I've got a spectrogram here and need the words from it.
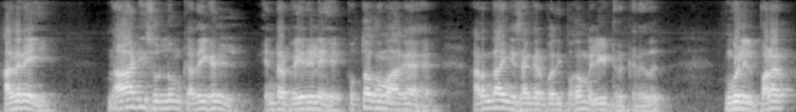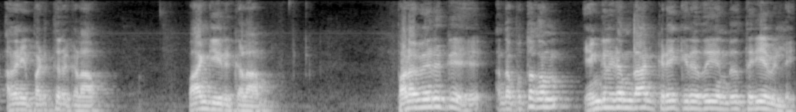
அதனை நாடி சொல்லும் கதைகள் என்ற பெயரிலே புத்தகமாக அறந்தாங்கி சங்கர் பதிப்பகம் வெளியிட்டிருக்கிறது. உங்களில் பலர் அதனை படித்திருக்கலாம் வாங்கியிருக்கலாம். பல பேருக்கு அந்த புத்தகம் எங்களிடம்தான் கிடைக்கிறது என்று தெரியவில்லை.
